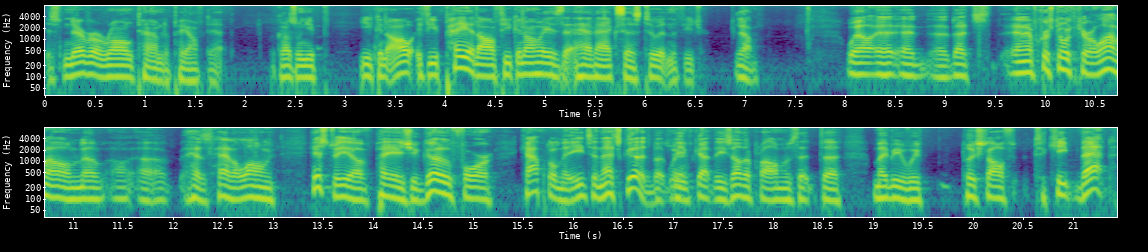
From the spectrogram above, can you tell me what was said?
it's never a wrong time to pay off debt because when you you can all if you pay it off, you can always have access to it in the future. Yeah. Well, and, and uh, that's and of course North Carolina on, uh, uh, has had a long history of pay as you go for capital needs, and that's good. But sure. we've got these other problems that uh, maybe we've pushed off to keep that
